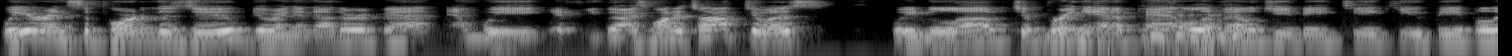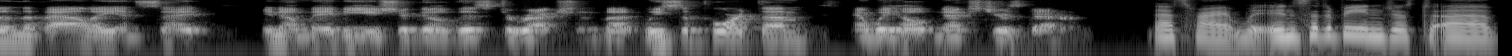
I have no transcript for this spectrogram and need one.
we are in support of the zoo doing another event. And we, if you guys want to talk to us, we'd love to bring in a panel of LGBTQ people in the Valley and say, you know, maybe you should go this direction. But we support them and we hope next year's better. That's right. Instead of being just a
